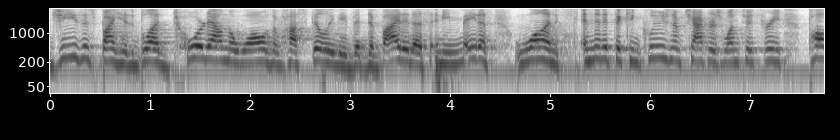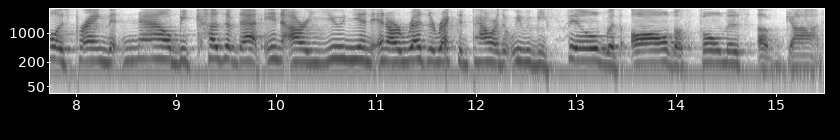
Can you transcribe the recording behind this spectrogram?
Jesus, by his blood, tore down the walls of hostility that divided us and he made us one. And then at the conclusion of chapters one through three, Paul is praying that now, because of that, in our union, in our resurrected power, that we would be filled with all the fullness of God.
